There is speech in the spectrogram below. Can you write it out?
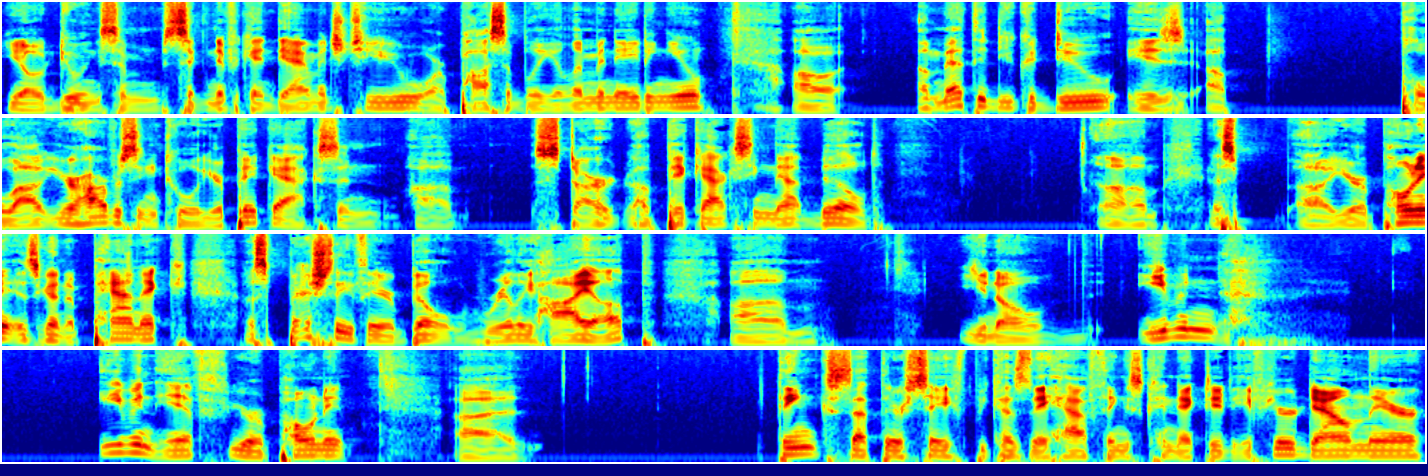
you know, doing some significant damage to you or possibly eliminating you. Uh, a method you could do is uh, pull out your harvesting tool, your pickaxe, and uh, start uh, pickaxing that build. Um, your opponent is going to panic, especially if they are built really high up. Um, you know, even even if your opponent thinks that they're safe because they have things connected. If you're down there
